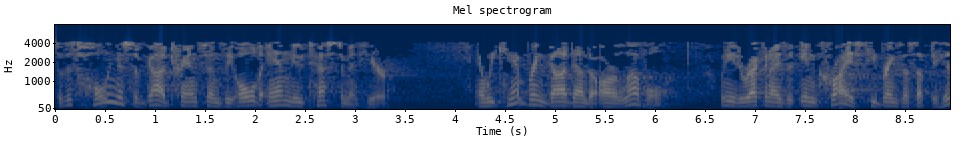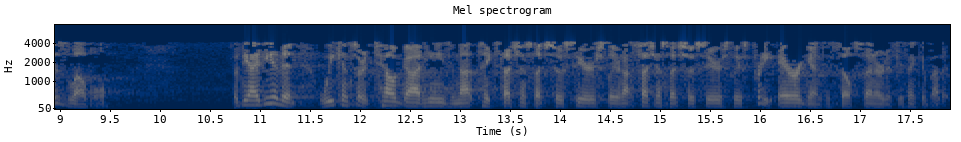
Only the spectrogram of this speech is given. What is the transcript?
So this holiness of God transcends the Old and New Testament here. And we can't bring God down to our level. We need to recognize that in Christ, He brings us up to His level. But the idea that we can sort of tell God he needs to not take such and such so seriously or not such and such so seriously is pretty arrogant and self centered if you think about it.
